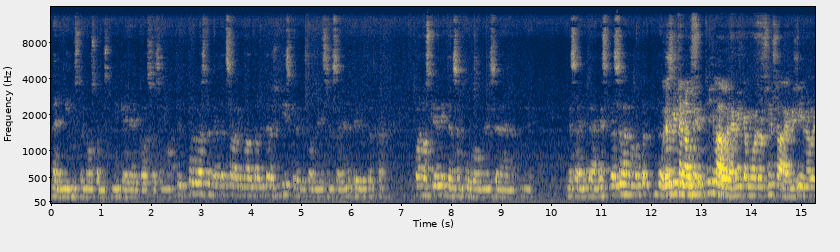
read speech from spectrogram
näiden ihmisten nostamista mihinkään erikoisasemaan. Tyypit olivat sitä mieltä, että saarivalta oli täysin diskreditoinut itsensä ja ne tyypit, jotka panosti eniten sen puhumiseen, niin ne sai mitään. Sitten sellainen, mutta... Mutta mitä nousi tilalle ja minkä muodon se sai, niin siinä oli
